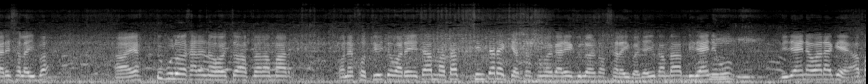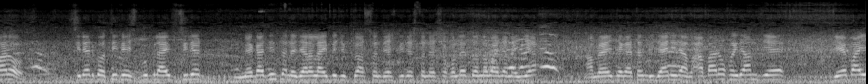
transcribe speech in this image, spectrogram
গাড়ি চালাইবা। আহ, একটু ভুলের কারণে হয়তো আপনার আমার অনেক ক্ষতি হতে পারে। এটা মাথার চিন্তা রাখি আসার সময় গাড়িগুলো চালাইবা। যাই হোক আমরা বিদায় নেব বিদায় নেওয়ার আগে আবারও সিলেট গতি ফেসবুক লাইভ সিলেট ম্যাগাজিন তনে যারা লাইভে যুক্ত আছেন দেশ বিদেশ তনে সকলের ধন্যবাদ জানাইয়া আমরা এই জায়গাতে বিদায় নিলাম। আবারও কইলাম যে যে ভাই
